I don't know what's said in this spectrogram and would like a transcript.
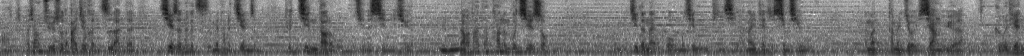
啊，好像主耶稣的爱就很自然的借着那个姊妹她的见证。就进到了我母亲的心里去了，嗯、然后她她她能够接受。记得那我母亲提起啊，那一天是星期五，那么他们就相约了，隔天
